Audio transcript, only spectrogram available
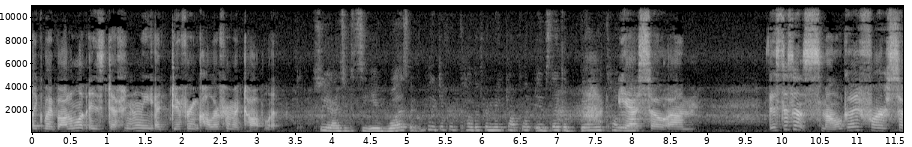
like my bottom lip, is definitely a different color from my top lip. So yeah, as you can see, it was a completely different color from my top lip. It was like a berry color. Yeah, so um, this doesn't smell good for so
